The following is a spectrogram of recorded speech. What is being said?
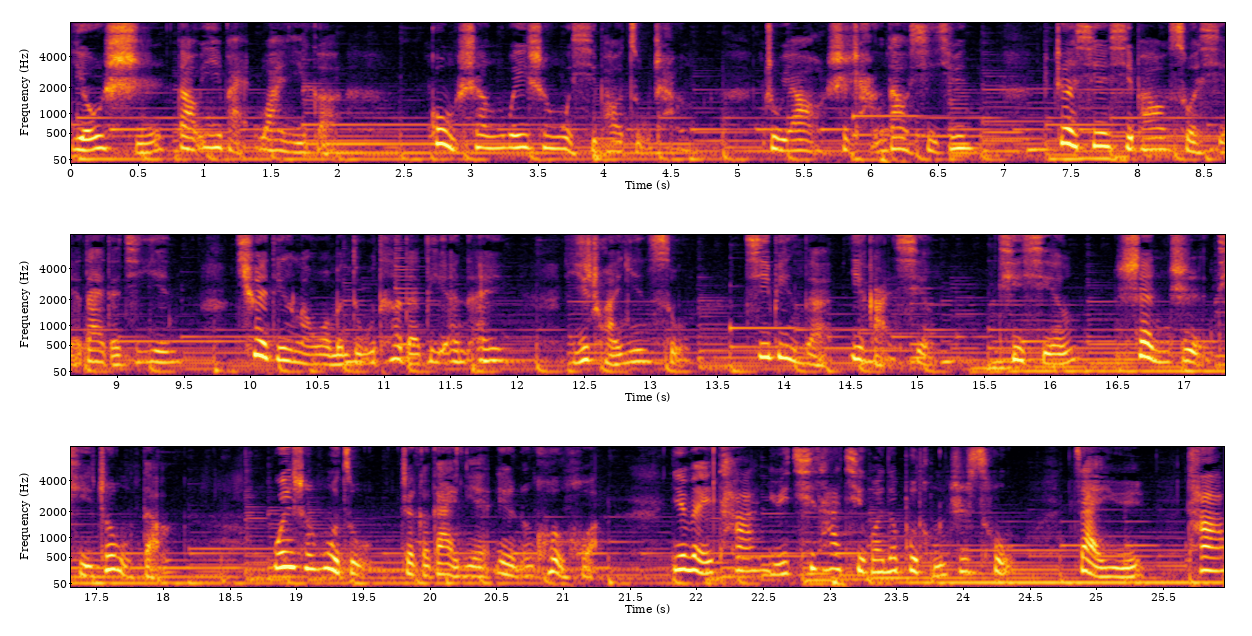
由十到一百万亿个共生微生物细胞组成，主要是肠道细菌。这些细胞所携带的基因，确定了我们独特的 DNA、遗传因素、疾病的易感性、体型，甚至体重等。微生物组这个概念令人困惑，因为它与其他器官的不同之处在于，它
